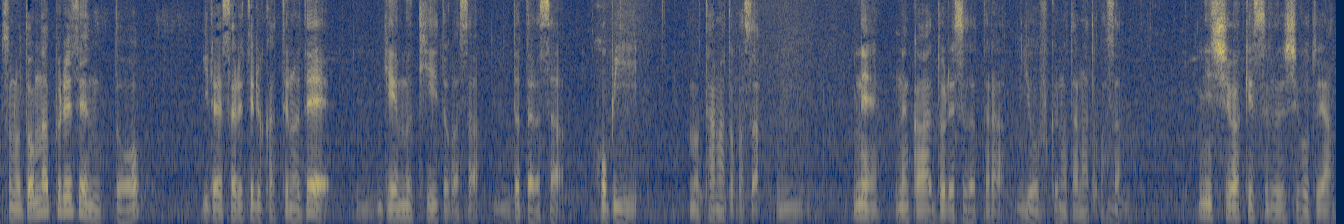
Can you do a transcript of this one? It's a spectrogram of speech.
そのどんなプレゼントを依頼されてるかっていうのでうん。ゲームキーとかさうん。だったらさホビーの棚とかさうん。ねなんかドレスだったらうん。洋服の棚とかさ、に仕分けする仕事やん。うん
